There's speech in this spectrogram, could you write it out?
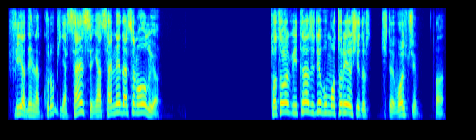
FIA denilen kurum ya sensin. Ya sen ne dersen o oluyor. Toto Wolff itiraz ediyor bu motor yarışıdır. İşte Wolff'cim falan.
